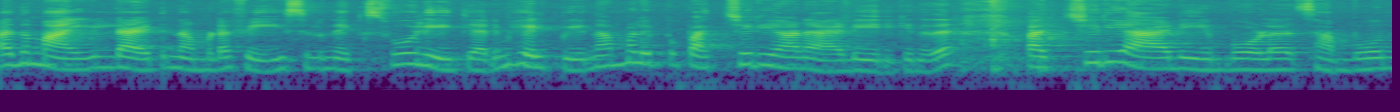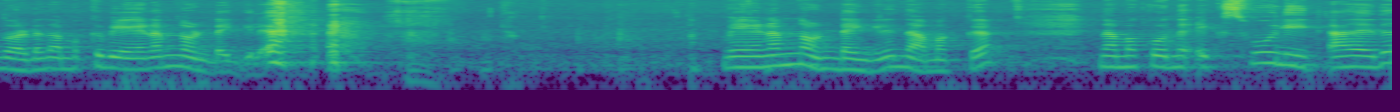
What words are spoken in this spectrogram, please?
അത് മൈൽഡായിട്ട് നമ്മുടെ ഫേസിലൊന്ന് എക്സ്ഫോലിയേറ്റ് ചെയ്യാനും ഹെൽപ്പ് ചെയ്യും. നമ്മളിപ്പോൾ പച്ചരിയാണ് ആഡ് ചെയ്തിരിക്കുന്നത്. പച്ചരി ആഡ് ചെയ്യുമ്പോൾ സംഭവം എന്ന് പറഞ്ഞാൽ നമുക്ക് വേണം എന്നുണ്ടെങ്കിൽ വേണം എന്നുണ്ടെങ്കിൽ നമുക്ക് നമുക്കൊന്ന് എക്സ്ഫോലിയേറ്റ് അതായത്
